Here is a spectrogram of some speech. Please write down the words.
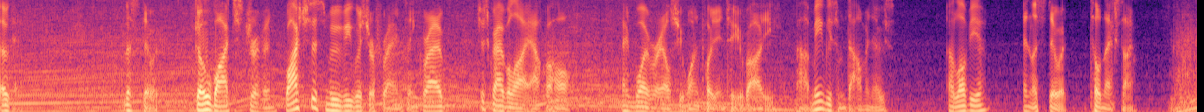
Okay, let's do it. Go watch Driven. Watch this movie with your friends and grab, just grab a lot of alcohol and whatever else you want to put into your body. Uh, maybe some dominoes. I love you, and let's do it. Till next time.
